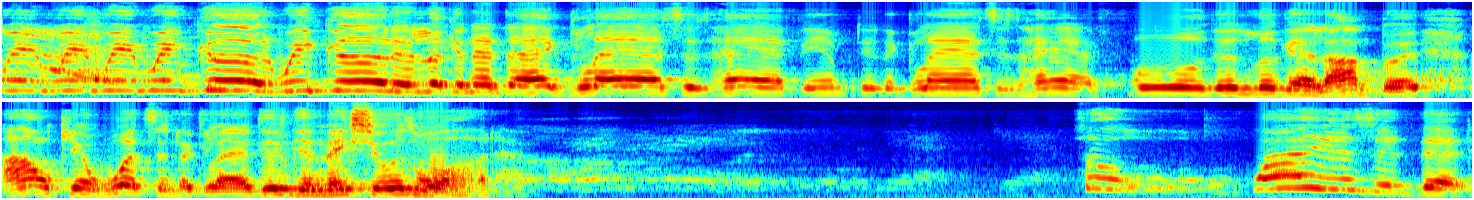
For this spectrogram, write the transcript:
We, we, we good. We good at looking at that glass is half empty. The glass is half full. Just look at it. I'm, but I don't care what's in the glass. Just make sure it's water. So why is it that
